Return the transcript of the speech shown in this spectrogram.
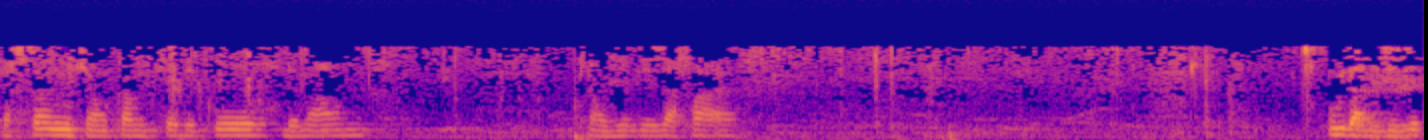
personnes qui ont comme fait des cours de membres, qui ont vu des affaires, ou dans les visites.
